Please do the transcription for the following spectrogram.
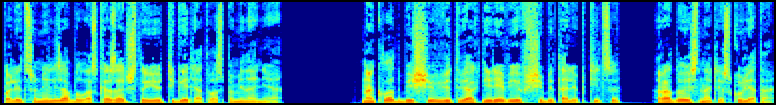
По лицу нельзя было сказать, что ее тяготят воспоминания. На кладбище в ветвях деревьев щебетали птицы, радуясь натиску лета.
